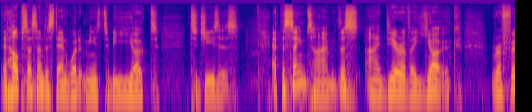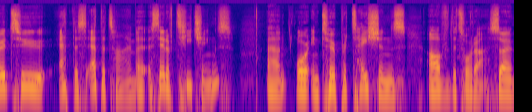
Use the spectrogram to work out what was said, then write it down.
that helps us understand what it means to be yoked to Jesus. At the same time, this idea of a yoke referred to at this at the time a, a set of teachings um, or interpretations of the Torah. So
